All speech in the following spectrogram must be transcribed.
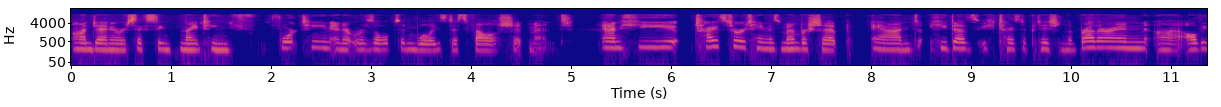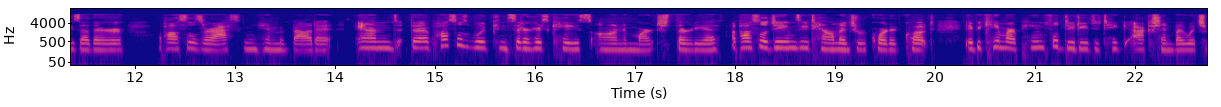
on January 16, 1914, and it results in Woolley's disfellowshipment. And he tries to retain his membership, and he does, he tries to petition the brethren, uh, all these other apostles are asking him about it. And the apostles would consider his case on March 30th. Apostle James E. Talmage recorded, quote, It became our painful duty to take action by which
